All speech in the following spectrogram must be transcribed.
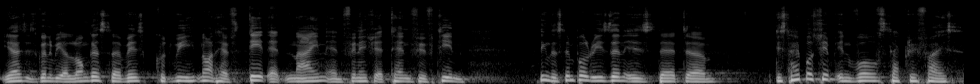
yes, it's going to be a longer service. Could we not have stayed at 9 and finished at 10:15? I think the simple reason is that um, discipleship involves sacrifice.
